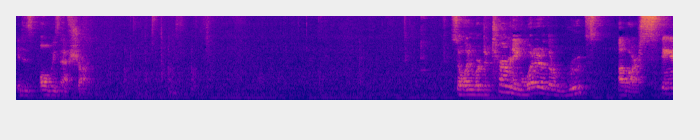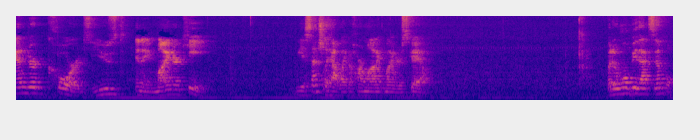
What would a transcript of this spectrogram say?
it is always F sharp. So when we're determining what are the roots of our standard chords used in a minor key, we essentially have like a harmonic minor scale. But it won't be that simple.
